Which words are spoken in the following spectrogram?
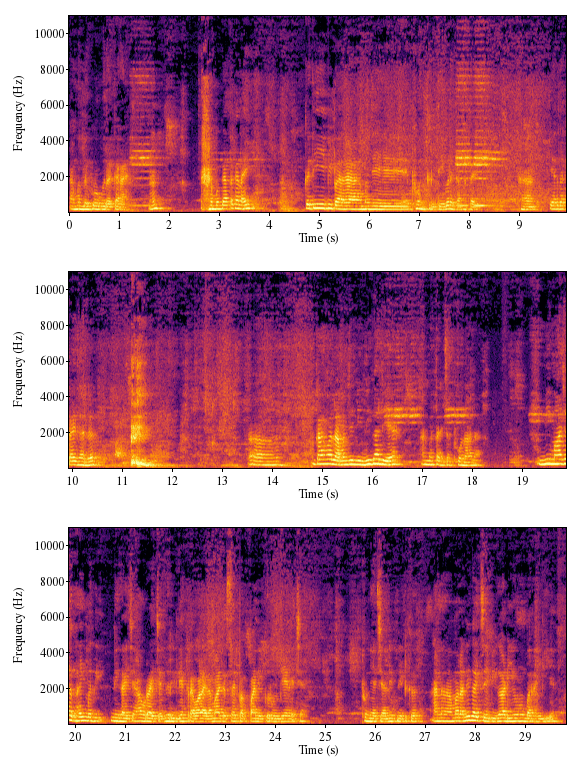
म्हणलं हो बरं करा. मग आता का नाही कधी बी बा म्हणजे फोन करते बरं का म्हातारी. हां एकदा काय झालं गावाला म्हणजे मी निघाली आहे आणि म्हातारीचा फोन आला. मी माझ्या घाईमध्ये निघायचे आवरायच्या घरी लेकरा वाळायला माझ्या स्वयंपाक पाणी करून देण्याच्या ठुण्याच्या नीटनीटकं आणि मला निघायचं आहे बी गाडी येऊन उभा राहिली आहे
